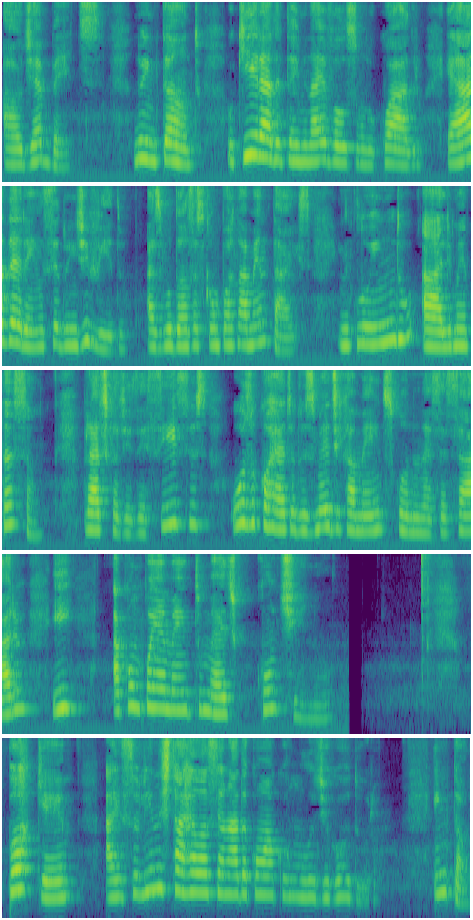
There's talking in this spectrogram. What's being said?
ao diabetes. No entanto, o que irá determinar a evolução do quadro é a aderência do indivíduo às mudanças comportamentais, incluindo a alimentação, prática de exercícios, uso correto dos medicamentos quando necessário e acompanhamento médico contínuo. Porque a insulina está relacionada com o acúmulo de gordura. Então,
